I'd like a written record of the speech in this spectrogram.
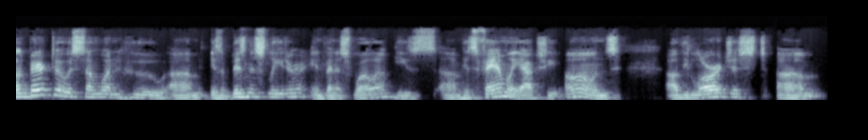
Alberto is someone who um, is a business leader in Venezuela. He's um, his family actually owns uh, the largest um,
